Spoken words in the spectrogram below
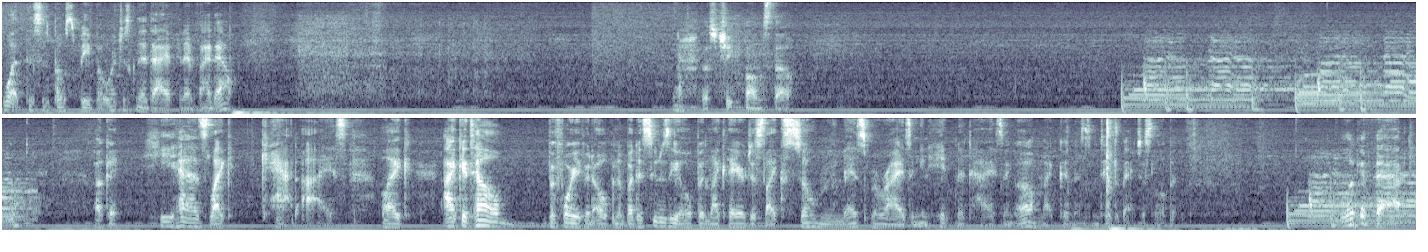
what this is supposed to be, but we're just going to dive in and find out. Ah, those cheekbones, though. Okay, he has like cat eyes. Like, I could tell before he even opened them, but as soon as he opened, like they are just like so mesmerizing and hypnotizing. Oh my goodness, take it back just a little bit. Look at that.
